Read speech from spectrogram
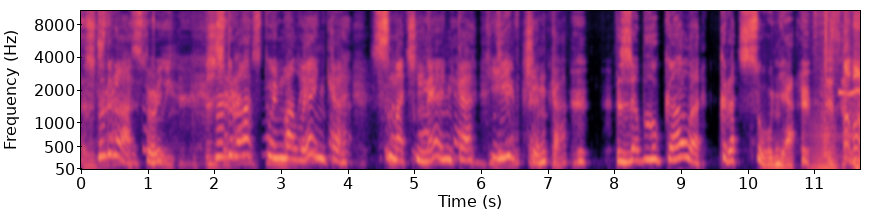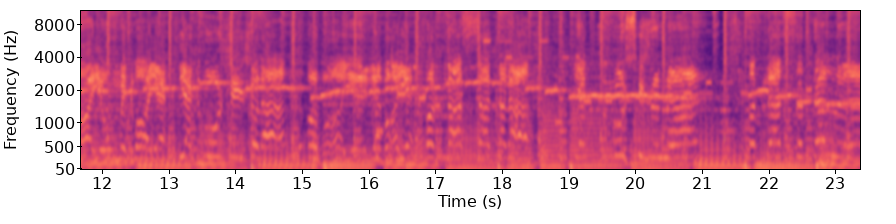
Здравствуй, здравствуй, маленька, смачненька дівчинка. Заблукала красуня. Обоє ми двоє, як муж і жона, обоє рябоє, одна сатана, як муж і жона, одна сатана.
